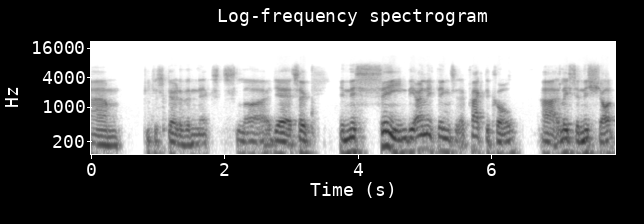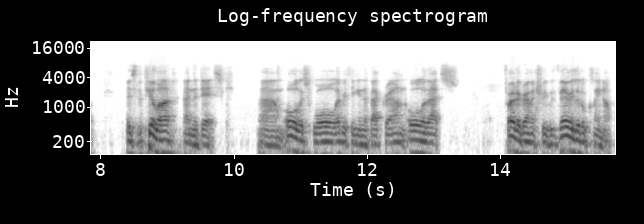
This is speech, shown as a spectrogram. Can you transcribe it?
Um, you just go to the next slide, yeah. So in this scene, the only things that are practical, uh, at least in this shot, is the pillar and the desk. Um, all this wall, everything in the background, all of that's photogrammetry with very little cleanup.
